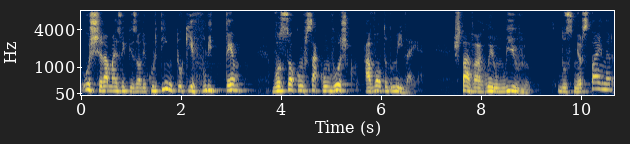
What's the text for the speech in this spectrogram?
Hoje será mais um episódio curtinho, estou aqui aflito de tempo. Vou só conversar convosco à volta de uma ideia. Estava a ler um livro do Sr. Steiner,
